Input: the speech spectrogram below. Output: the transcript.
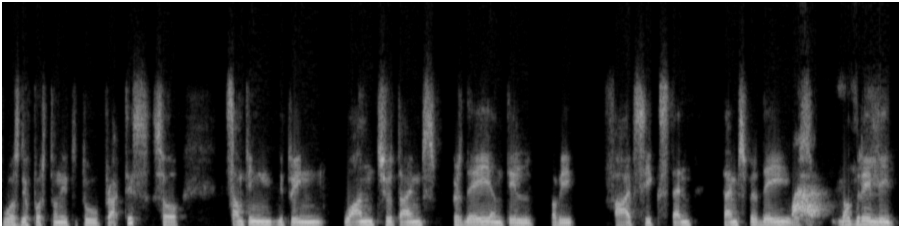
was the opportunity to practice. So something between one, two times per day until probably five, six, ten times per day. Wow. was not really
